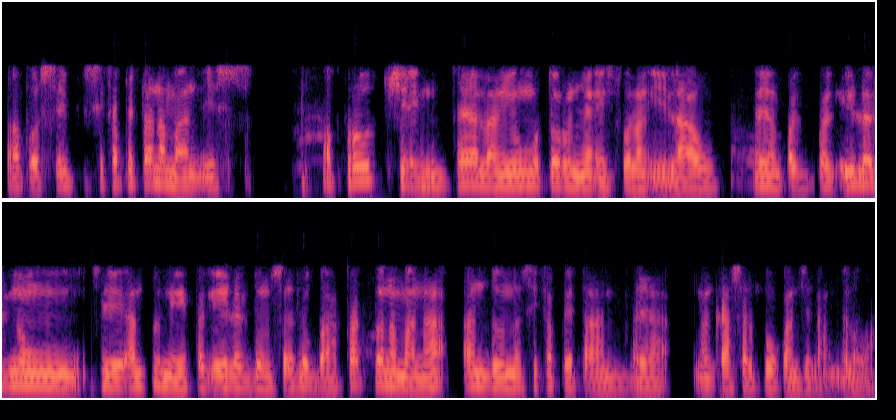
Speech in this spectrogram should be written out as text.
Tapos si, si Kapitan naman is approaching, kaya lang yung motor niya is walang ilaw. Ngayon, pag, pag ilag nung si Anthony, pag ilag doon sa luba, takto naman na andun na si Kapitan, kaya nagkasalpukan silang dalawa.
